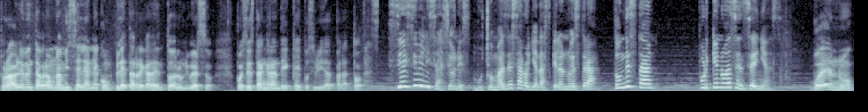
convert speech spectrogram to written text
Probablemente habrá una miscelánea completa regada en todo el universo, pues es tan grande que hay posibilidad para todas. Si hay civilizaciones mucho más desarrolladas que la nuestra, ¿dónde están? ¿Por qué no hacen señas? Bueno,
